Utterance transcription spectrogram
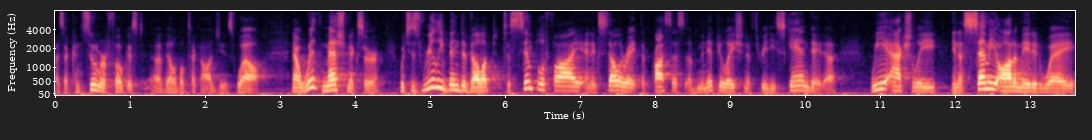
as a consumer-focused available technology as well. Now, with Mesh Mixer, which has really been developed to simplify and accelerate the process of manipulation of 3D scan data, we actually, in a semi-automated way,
